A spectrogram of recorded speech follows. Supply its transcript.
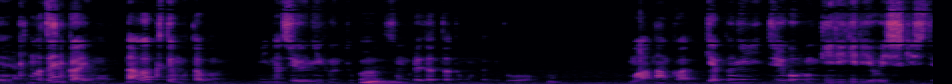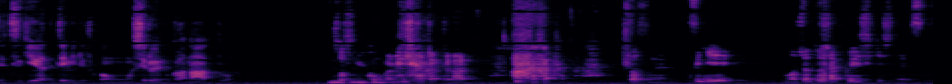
えーまあ、前回も長くても多分みんな12分とかうんそんぐらいだったと思うんだけど、うんまあなんか逆に15分ギリギリを意識して次やってみるとかも面白いのかなと。そうっすね。今回短かったから。そうっすね。次、もうちょっと尺意識したいです。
